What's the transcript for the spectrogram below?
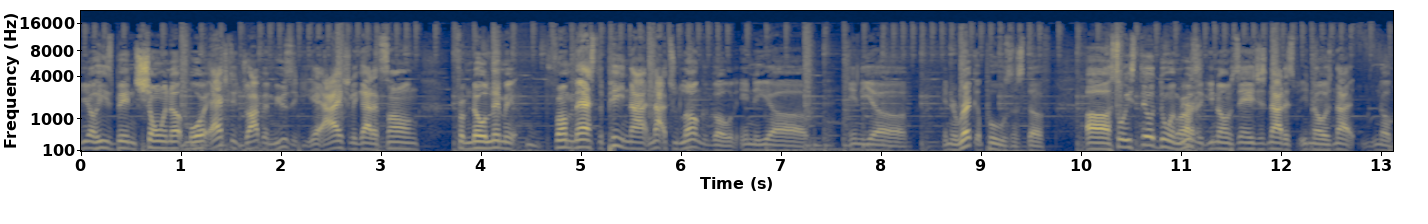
You know, he's been showing up more, actually dropping music. Yeah, I actually got a song from No Limit from Master P not not too long ago in the uh in the uh in the record pools and stuff. Uh so he's still doing Right. music, you know what I'm saying? It's just not as you know, it's not you know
